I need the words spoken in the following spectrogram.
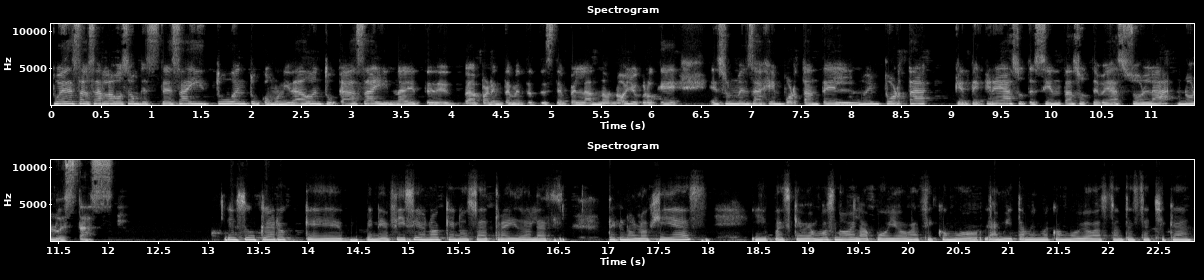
puedes alzar la voz aunque estés ahí tú en tu comunidad o en tu casa y nadie te aparentemente te esté pelando, ¿no? Yo creo que es un mensaje importante, el no importa que te creas o te sientas o te veas sola, no lo estás. Es un claro que beneficio, ¿no? Que nos ha traído las tecnologías y pues que vemos, ¿no? El apoyo, así como a mí también me conmovió bastante esta chica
